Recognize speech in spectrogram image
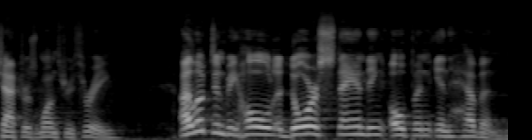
chapters 1 through 3, I looked and behold a door standing open in heaven.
